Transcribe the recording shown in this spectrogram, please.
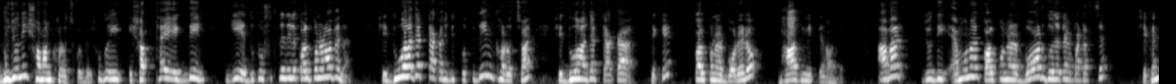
দুজনেই সমান খরচ করবে। শুধু এই সপ্তাহে একদিন গিয়ে দুটো ওষুধ কিনে দিলে কল্পনার হবে না। সেই দু হাজার টাকা যদি প্রতিদিন খরচ হয়, সেই দু হাজার টাকা থেকে কল্পনার বরেরও ভাগ নিতে হবে। আবার যদি এমন হয় কল্পনার বর দু হাজার টাকা পাঠাচ্ছে, সেখানে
